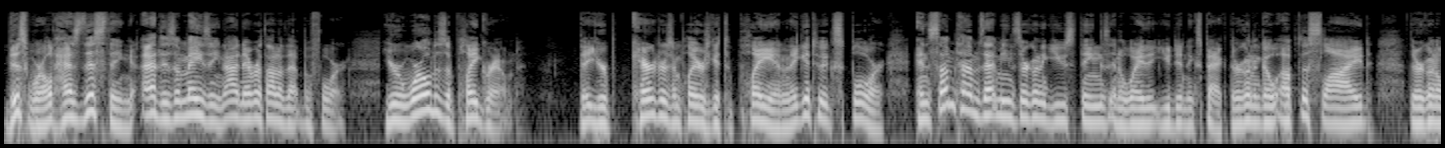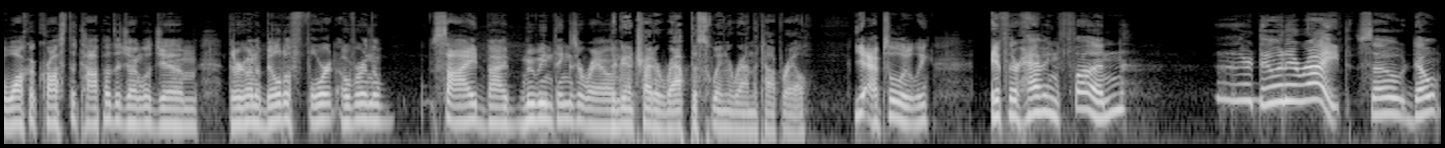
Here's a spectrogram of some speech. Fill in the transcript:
this world has this thing. That is amazing. I never thought of that before. Your world is a playground that your characters and players get to play in and they get to explore. And sometimes that means they're going to use things in a way that you didn't expect. They're going to go up the slide, they're going to walk across the top of the jungle gym, they're going to build a fort over in the side by moving things around. They're going to try to wrap the swing around the top rail. Yeah, absolutely. If they're having fun, they're doing it right. So don't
